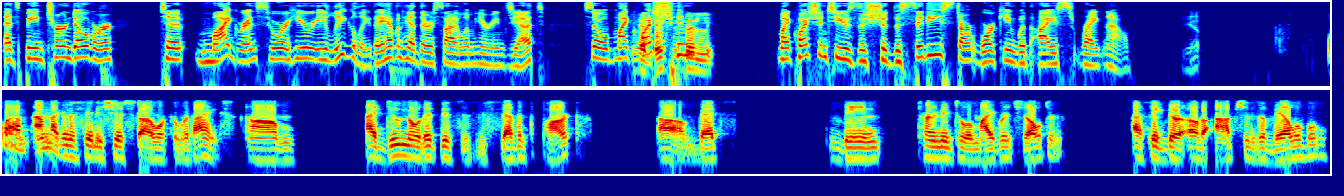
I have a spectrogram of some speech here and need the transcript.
that's being turned over to migrants who are here illegally. They haven't had their asylum hearings yet. So my yeah, question the... my question to you is this should the city start working with ICE right now? Yep. Well, I'm not going to say they should start working with ICE. Um, I do know that this is the seventh park um, that's being turned into a migrant shelter. I think there are other options available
